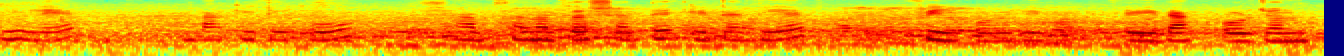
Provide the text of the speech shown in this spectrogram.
ঢেলে বাকিটুকু সাবধানতার সাথে এটা দিয়ে ফিল করে দিব, এই দাগ পর্যন্ত।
